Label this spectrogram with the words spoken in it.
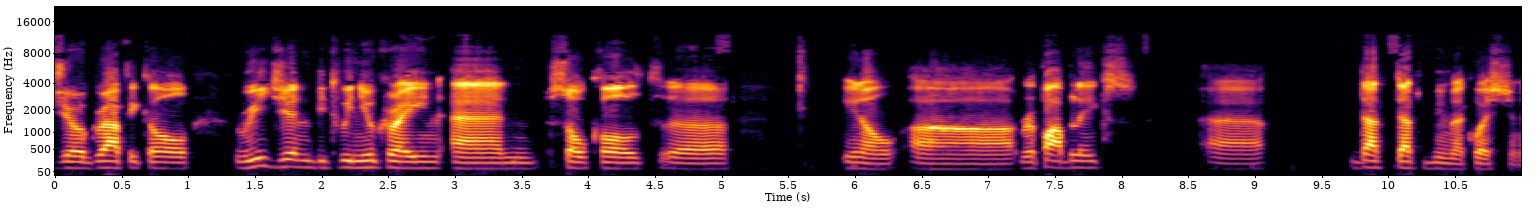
geographical region between Ukraine and so-called, uh, you know, uh, republics? Uh, that that would be my question.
